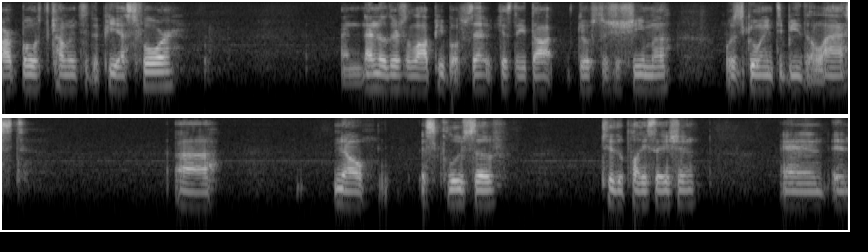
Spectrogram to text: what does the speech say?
are both coming to the PS4. And I know there's a lot of people upset because they thought Ghost of Tsushima was going to be the last, uh, you know, exclusive to the PlayStation, and it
